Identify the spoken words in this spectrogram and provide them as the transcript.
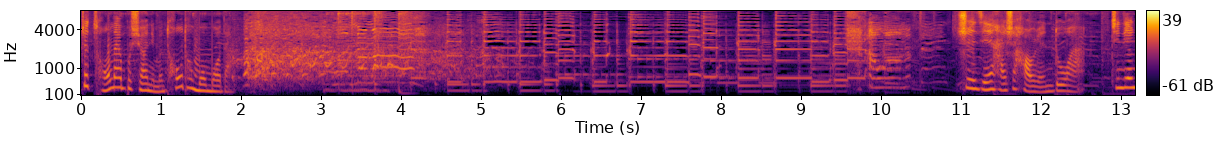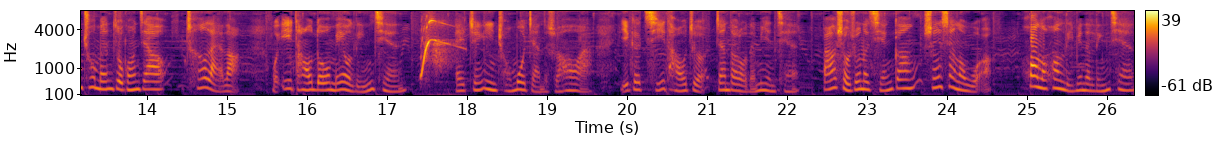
这从来不需要你们偷偷摸摸的。”世间还是好人多啊！今天出门坐公交车来了，我一掏兜没有零钱，哎，正应酬莫展的时候啊，一个乞讨者站到了我的面前。把手中的钱缸伸向了我，晃了晃里面的零钱。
